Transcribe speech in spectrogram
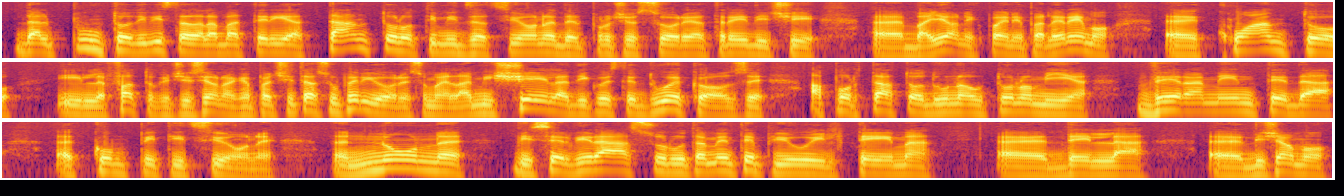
dal punto di vista della batteria, tanto l'ottimizzazione del processore A13 eh, Bionic, poi ne parleremo, eh, quanto il fatto che ci sia una capacità superiore, insomma la miscela di queste due cose ha portato ad un'autonomia veramente da eh, competizione. Eh, non vi servirà assolutamente più il tema eh, della diciamo,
